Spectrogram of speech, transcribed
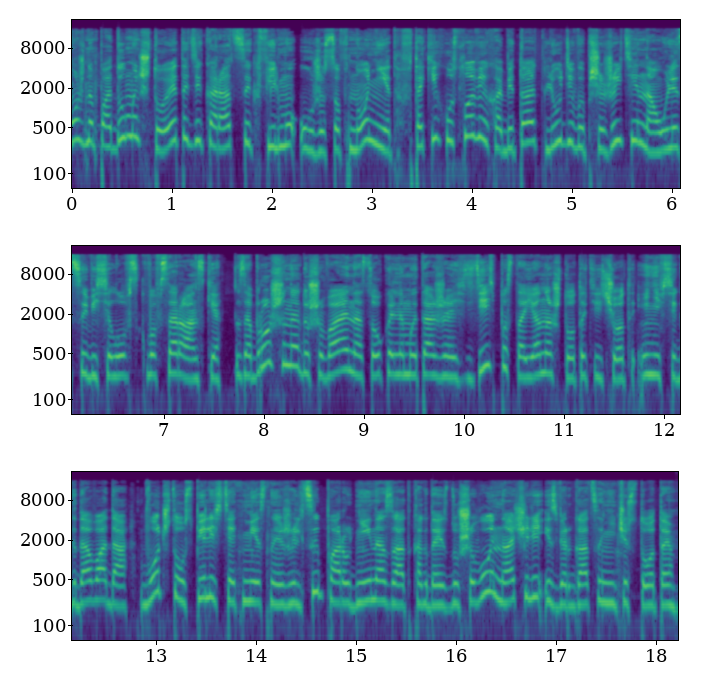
Можно подумать, что это декорации к фильму ужасов, но нет. В таких условиях обитают люди в общежитии на улице Веселовского в Саранске. Заброшенная душевая на цокольном этаже. Здесь постоянно что-то течет, и не всегда вода. Вот что успели снять местные жильцы пару дней назад, когда из душевой начали извергаться нечистоты.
